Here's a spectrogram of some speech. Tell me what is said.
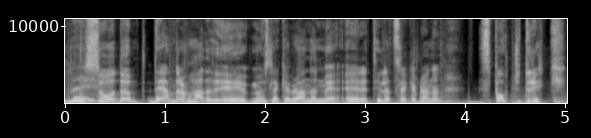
Nej. Så dumt. Det enda de hade eh, med att släcka branden med, eller till att släcka branden, sportdryck.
